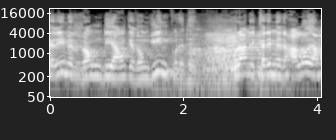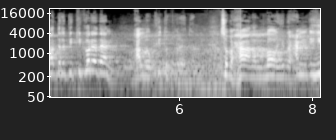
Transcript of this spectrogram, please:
করিমের রং দিয়ে আমাকে রঙিন করে দেন কোরআনে করিমের আলোয় আমাদেরকে কি করে দেন আলোকিত করে দেন سبحان الله بحمده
